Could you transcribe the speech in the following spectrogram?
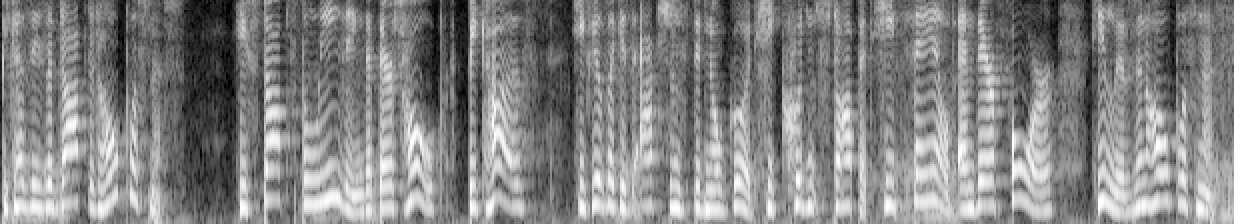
Because he's adopted hopelessness. He stops believing that there's hope because he feels like his actions did no good. He couldn't stop it. He failed, and therefore he lives in hopelessness.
